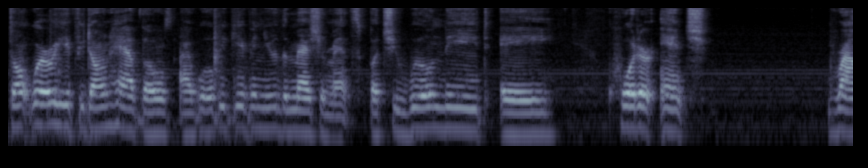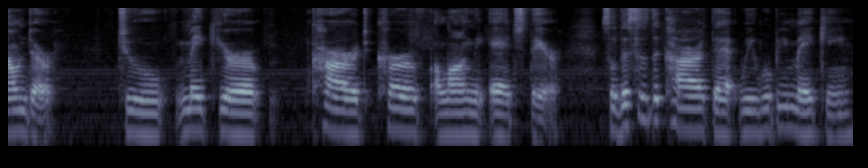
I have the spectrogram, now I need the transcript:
don't worry if you don't have those. I will be giving you the measurements, but you will need a quarter inch rounder to make your card curve along the edge there. So this is the card that we will be making.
